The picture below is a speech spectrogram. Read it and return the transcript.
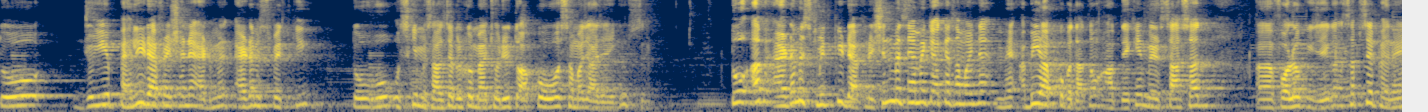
तो जो ये पहली डेफिनेशन है एडम स्मिथ की तो वो उसकी मिसाल से बिल्कुल मैच हो रही है तो आपको वो समझ आ जाएगी उससे। तो अब एडम स्मिथ की डेफिनेशन में से हमें क्या क्या समझना है, मैं अभी आपको बताता हूँ, आप देखें, मेरे साथ साथ फॉलो कीजिएगा। सबसे पहले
